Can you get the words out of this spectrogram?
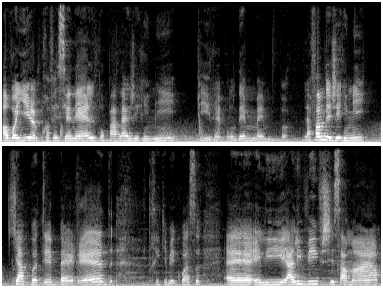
envoyé un professionnel pour parler à Jérémy, puis il répondait même pas. La femme de Jérémy capotait ben raide, très québécois ça. Euh, elle est allée vivre chez sa mère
